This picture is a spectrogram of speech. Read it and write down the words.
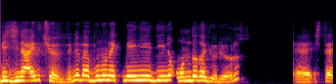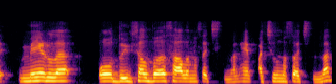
bir cinayeti çözdüğünü ve bunun ekmeğini yediğini onda da görüyoruz. E, işte Mayer'la o duygusal bağı sağlaması açısından hem açılması açısından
